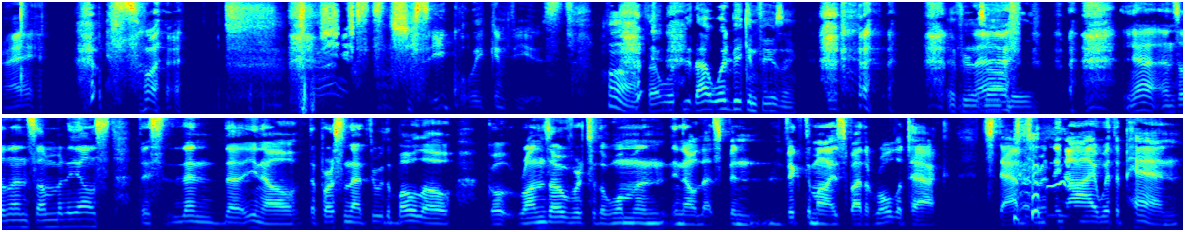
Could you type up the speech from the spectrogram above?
right? So she's, she's equally confused. Huh? That would be, that would be confusing if you're a zombie. yeah, and so then somebody else, this then the you know the person that threw the bolo go runs over to the woman you know that's been victimized by the roll attack, stabs her in the eye with a pen,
